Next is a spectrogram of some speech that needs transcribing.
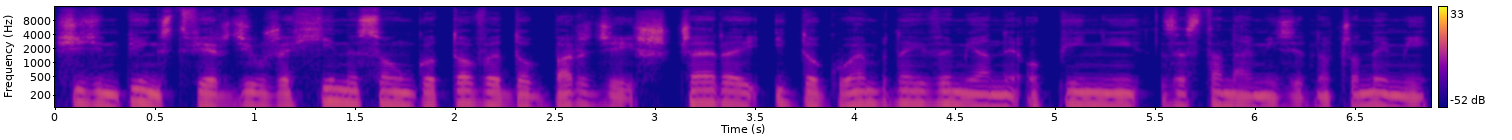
Xi Jinping stwierdził, że Chiny są gotowe do bardziej szczerej i dogłębnej wymiany opinii ze Stanami Zjednoczonymi.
